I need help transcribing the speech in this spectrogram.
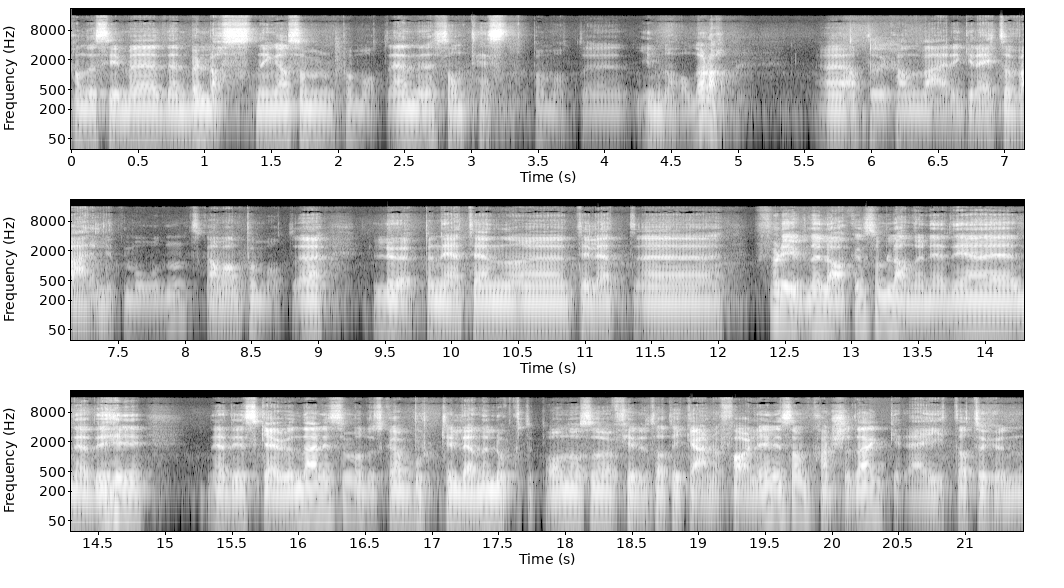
kan du si, med den belastninga som på en måte en sånn test på en måte inneholder. da. Eh, At det kan være greit å være litt moden. Skal man på en måte løpe ned til, en, eh, til et uh, flyvende laken som lander nedi, nedi, nedi skauen der, liksom, og du skal bort til den og lukte på den, og så finne ut at det ikke er noe farlig. Liksom. Kanskje det er greit at hun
